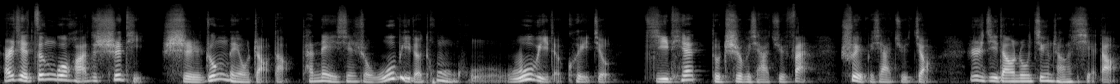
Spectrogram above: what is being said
而且曾国华的尸体始终没有找到，他内心是无比的痛苦，无比的愧疚，几天都吃不下去饭，睡不下去觉。日记当中经常写道：“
